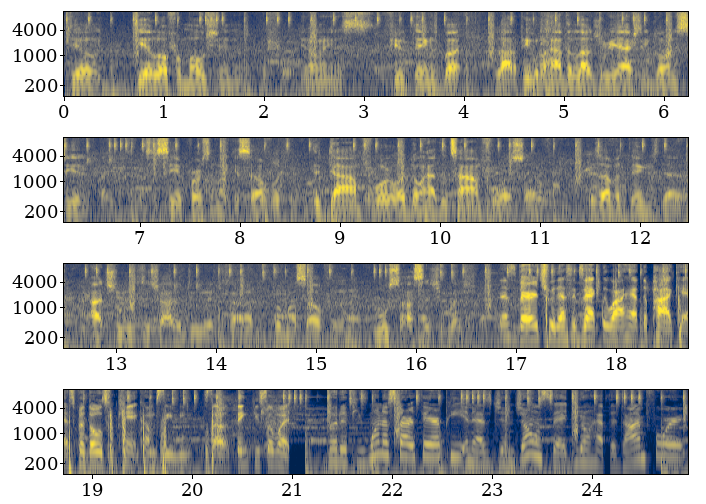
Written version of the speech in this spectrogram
deal deal off emotion before. You know what I mean? It's a few things, but a lot of people don't have the luxury of actually going to see it, like, to see a person like yourself with the dime for it, or don't have the time for it. So there's other things that I choose to try to do to kind of put myself in a woosah situation. That's very true. That's exactly why I have the podcast for those who can't come see me. So, thank you so much. But if you want to start therapy, and as Jim Jones said, you don't have the dime for it,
